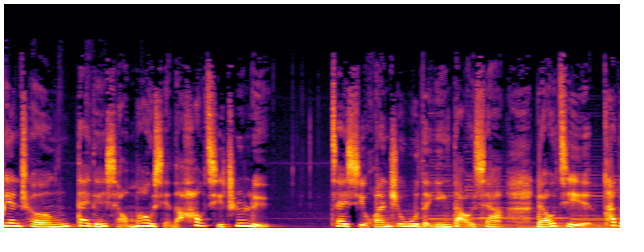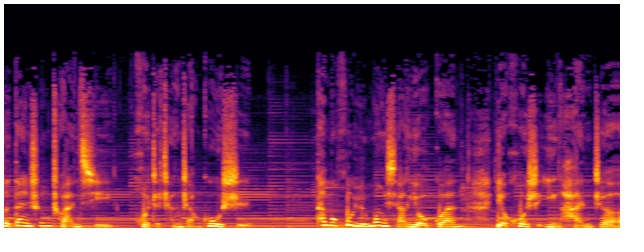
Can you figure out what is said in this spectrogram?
变成带点小冒险的好奇之旅。在喜欢之物的引导下，了解它的诞生传奇或者成长故事。它们或与梦想有关，也或是隐含着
